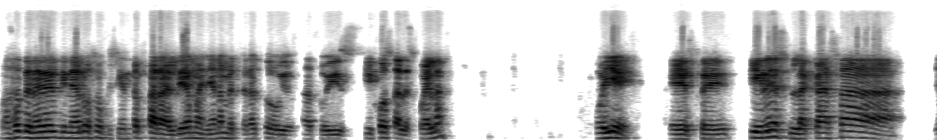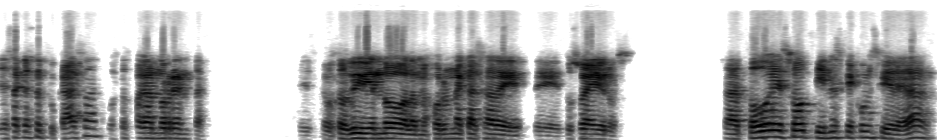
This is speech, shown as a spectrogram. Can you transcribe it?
¿vas a tener el dinero suficiente para el día de mañana meter a, a tus hijos a la escuela? Oye, este, ¿tienes la casa, ya sacaste tu casa o estás pagando renta? Este, o estás viviendo a lo mejor en una casa de, tus suegros. O sea, todo eso tienes que considerar.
